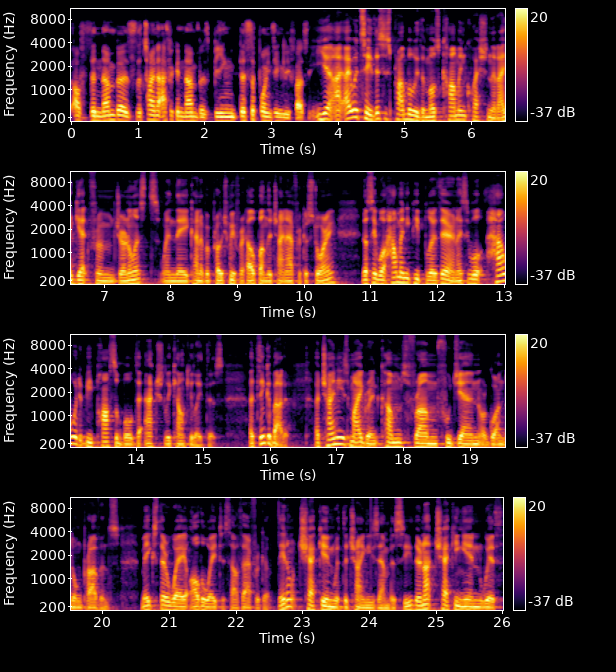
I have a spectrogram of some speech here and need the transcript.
of the numbers, the China African numbers being disappointingly fuzzy. Yeah, I, I would say this is probably the most common question that I get from journalists when they kind of approach me for help on the China Africa story, they'll say, well, how many people are there? And I say, well, how would it be possible to actually calculate this? I think about it. A Chinese migrant comes from Fujian or Guangdong province, makes their way all the way to South Africa. They don't check in with the Chinese embassy. They're not checking in with,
